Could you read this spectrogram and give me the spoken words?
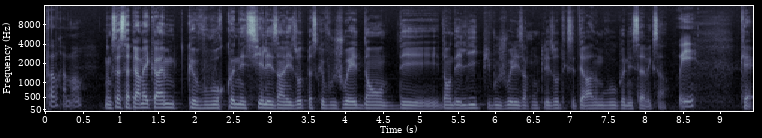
Pas vraiment. Donc ça, ça permet quand même que vous vous reconnaissiez les uns les autres parce que vous jouez dans des, dans des ligues, puis vous jouez les uns contre les autres, etc. Donc vous vous connaissez avec ça. Oui. Ok.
